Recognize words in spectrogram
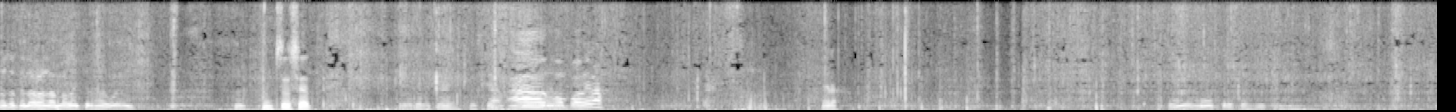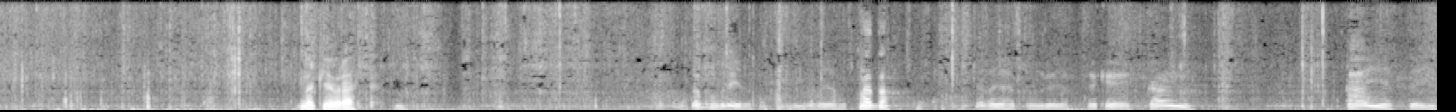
No te lavas la mano y te la güey. Ensúciate. Ah, compa, mira. Mira. Son un monstruo yucas. La quebraste. Está. Está podrida. Esa ya se. Esa ya se podría ya. Es que caen, cae este,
